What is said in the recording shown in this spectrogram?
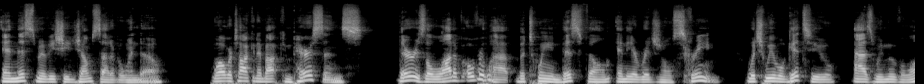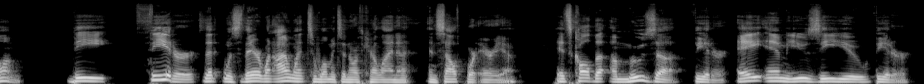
In this movie, she jumps out of a window. While we're talking about comparisons, there is a lot of overlap between this film and the original Scream, which we will get to as we move along. The theater that was there when I went to Wilmington, North Carolina in Southport area, it's called the Amuzu Theater, A-M-U-Z-U Theater,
